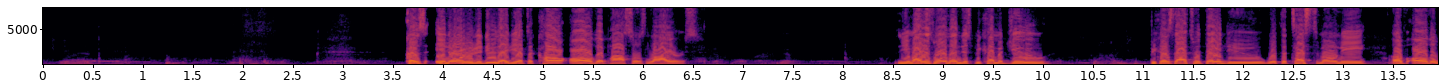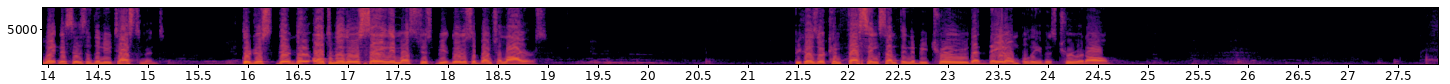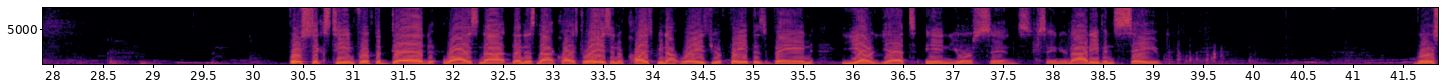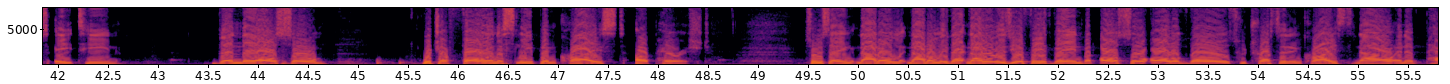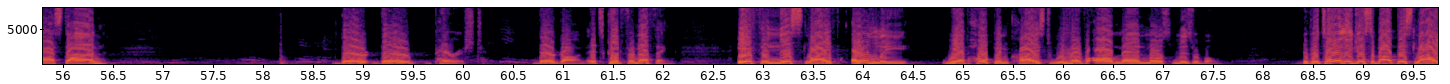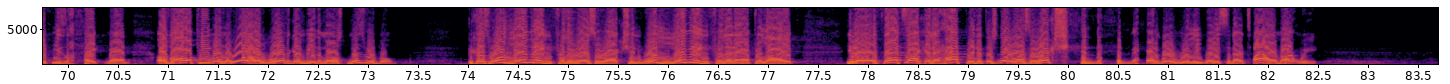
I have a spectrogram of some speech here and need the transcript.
Because in order to do that, you have to call all the apostles liars. You might as well then just become a Jew because that's what they do with the testimony of all the witnesses of the New Testament. They're just, they're, they're ultimately they're saying they must just be, they're just a bunch of liars. Because they're confessing something to be true that they don't believe is true at all. Verse 16, for if the dead rise not, then is not Christ raised, and if Christ be not raised, your faith is vain, ye are yet in your sins. Saying you're not even saved. Verse 18, then they also, which are fallen asleep in Christ, are perished. So he's saying not only, not only that, not only is your faith vain, but also all of those who trusted in Christ now and have passed on, they're, they're perished. They're gone. It's good for nothing. If in this life only we have hope in Christ, we are of all men most miserable. If it's only just about this life, he's like, man, of all people in the world, we're going to be the most miserable. Because we're living for the resurrection. We're living for that afterlife. You know, if that's not going to happen, if there's no resurrection, then man, we're really wasting our time, aren't we?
